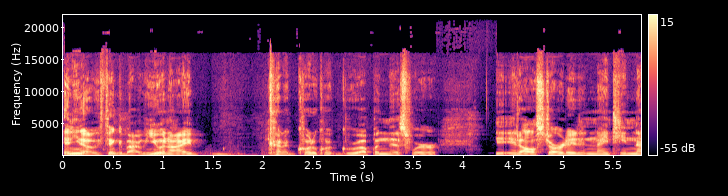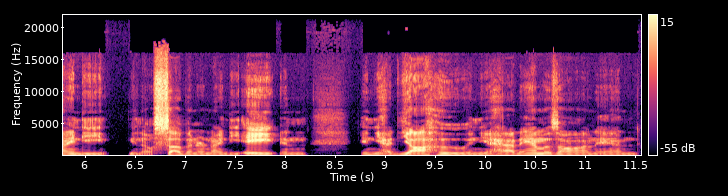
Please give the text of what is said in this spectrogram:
and you know, think about it. You and I kind of quote unquote grew up in this where it, it all started in 1990, you know, seven or 98, and and you had Yahoo and you had Amazon and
